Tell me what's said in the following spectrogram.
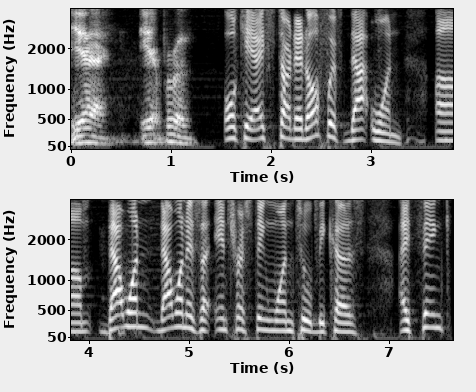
yeah. yeah, bro. Okay, I started off with that one. Um, that one, that one is an interesting one too because I think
